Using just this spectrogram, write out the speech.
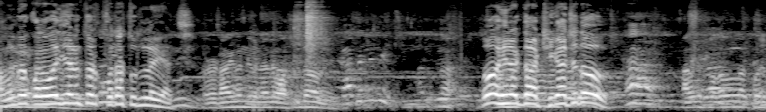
এমন করে কথা বলছি যেন তোর কথা তুলে যাচ্ছে। ও হিরক দা ঠিক আছে তো? কালকে সকালবেলা করে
